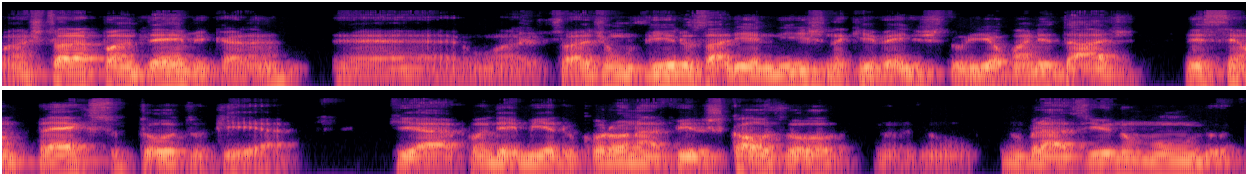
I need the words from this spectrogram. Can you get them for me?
uma história pandêmica, né? É uma história de um vírus alienígena que vem destruir a humanidade nesse amplexo todo que a, que a pandemia do coronavírus causou no, no Brasil e no mundo.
